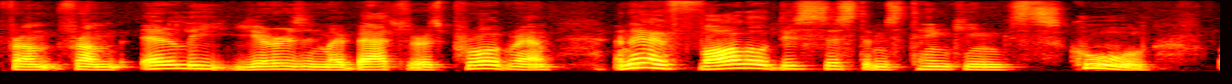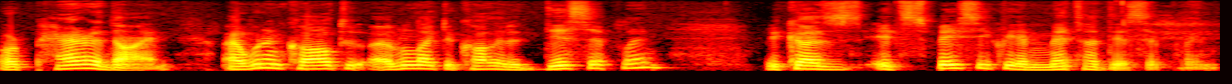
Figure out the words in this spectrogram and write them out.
from, from early years in my bachelor's program. And then I followed this systems thinking school or paradigm. I wouldn't call to I wouldn't like to call it a discipline because it's basically a meta discipline.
